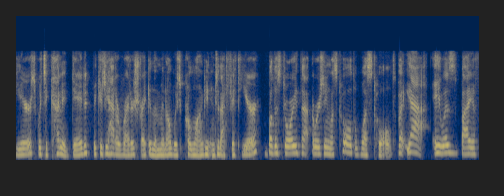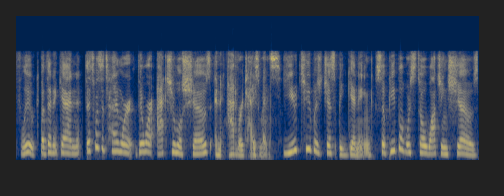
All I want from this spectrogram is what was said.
years, which it kind of did did because you had a writer strike in the middle, which prolonged it into that fifth year. But the story that originally was told was told. But yeah, it was by a fluke. But then again, this was a time where there were actual shows and advertisements. YouTube was just beginning. So people were still watching shows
